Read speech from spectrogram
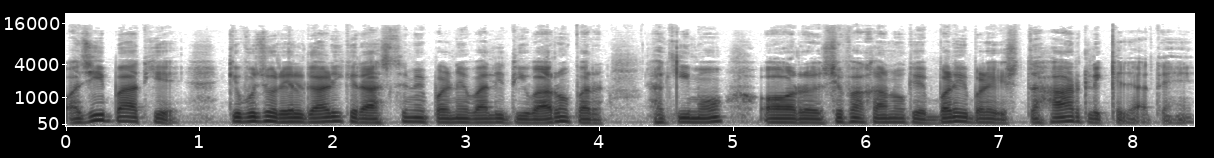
अजीब बात यह कि वो जो रेलगाड़ी के रास्ते में पड़ने वाली दीवारों पर हकीमों और शिफाखानों के बड़े बड़े इश्तहार लिखे जाते हैं,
